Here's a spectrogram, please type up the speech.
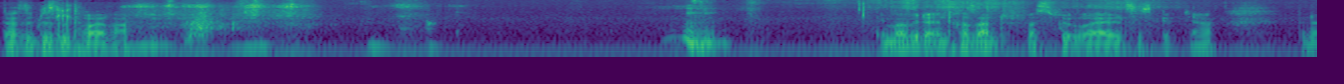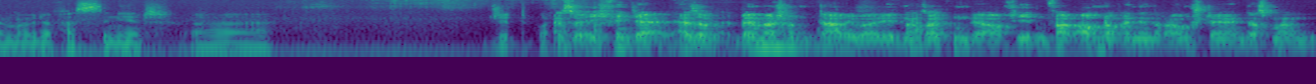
Das ist ein bisschen teurer. Immer wieder interessant, was für URLs es gibt, ja. Bin immer wieder fasziniert. Äh, JIT, also ich finde ja, also wenn wir schon darüber reden, ja. dann sollten wir auf jeden Fall auch noch in den Raum stellen, dass man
